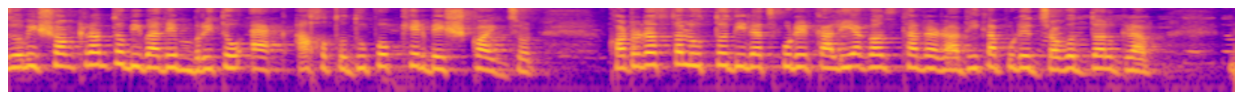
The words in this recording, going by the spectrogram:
জমি সংক্রান্ত বিবাদে মৃত এক আহত দুপক্ষের বেশ কয়েকজন। ঘটনাস্থল উত্তর দিনাজপুরের কালিয়াগঞ্জ থানার রাধিকাপুরের জগদ্দল গ্রাম।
